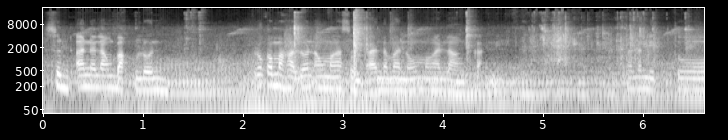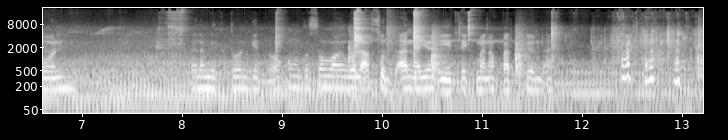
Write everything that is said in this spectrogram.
Sudan na lang baklon. Pero kamahalon ang mga sudan naman oh, mga langka ni. Kalamiton kalamiton gito oh, kung gusto mo wala sudan ayun itik man ang patyon ah.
